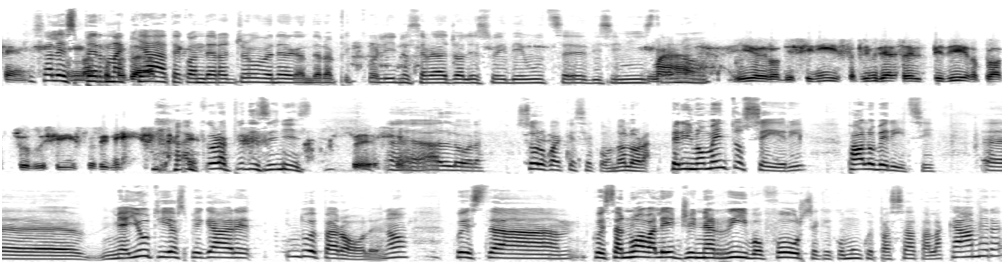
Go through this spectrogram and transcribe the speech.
sì. Chissà le spernacchiate quando era giovane, quando era piccolino, se aveva già le sue ideuzze di sinistra. Ma no? io ero di sinistra, prima di essere del PD ero proprio di sinistra-sinistra. Ancora più di sinistra? sì, sì. Eh, allora, solo qualche secondo. Allora, per il momento seri, Paolo Berizzi, eh, mi aiuti a spiegare in due parole, no? questa, questa, nuova legge in arrivo, forse che comunque è passata alla Camera,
